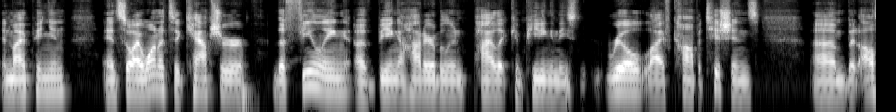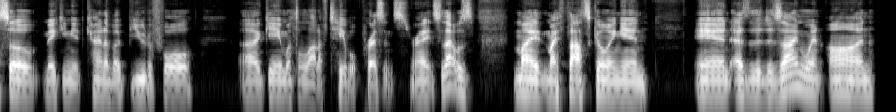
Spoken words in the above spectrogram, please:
in my opinion. And so I wanted to capture the feeling of being a hot air balloon pilot competing in these real life competitions um, but also making it kind of a beautiful uh, game with a lot of table presence, right? So that was my my thoughts going in, and as the design went on,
